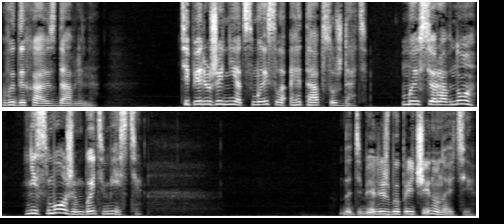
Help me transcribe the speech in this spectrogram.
Выдыхаю сдавленно. Теперь уже нет смысла это обсуждать. Мы все равно не сможем быть вместе. Да тебе лишь бы причину найти.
